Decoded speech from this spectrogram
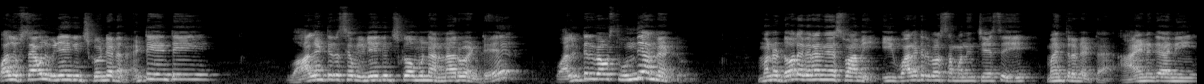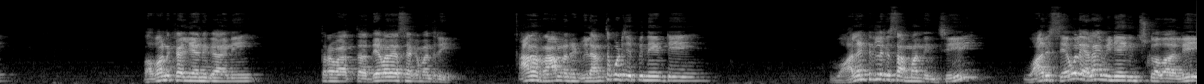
వాళ్ళు సేవలు వినియోగించుకోండి అన్నారు. అంటే ఏంటి? వాలంటీర్ సేవలు వినియోగించుకోమని అన్నారు అంటే వాలంటీర్ వ్యవస్థ ఉంది అన్నట్టు. మన డోల వీరాంజనేయ స్వామి ఈ వాలంటీర్ వ్యవస్థ సంబంధించి మంత్రి అన్నట్ట ఆయన కానీ పవన్ కళ్యాణ్ కానీ తర్వాత దేవాదాయ శాఖ మంత్రి ఆన రామనారెడ్డి వీళ్ళంతా కూడా చెప్పింది ఏంటి? వాలంటీర్లకు సంబంధించి వారి సేవలు ఎలా వినియోగించుకోవాలి?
